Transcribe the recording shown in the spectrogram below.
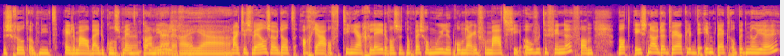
de schuld ook niet helemaal bij de consumenten kan, neerleggen. ja. Maar het is wel zo dat acht jaar of tien jaar geleden was het nog best wel moeilijk om daar informatie over te vinden. Van wat is nou daadwerkelijk de impact op het milieu?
